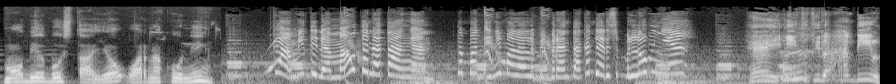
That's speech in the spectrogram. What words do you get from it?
Mobil bus Tayo warna kuning. Kami tidak mau tanda tangan. Tempat ini malah lebih berantakan dari sebelumnya. Hei, itu tidak adil.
